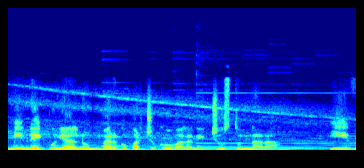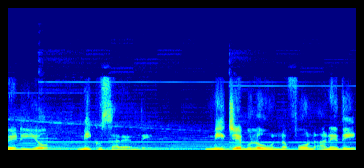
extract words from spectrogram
మీ నైపుణ్యాలను మెరుగుపరుచుకోవాలని చూస్తున్నారా? ఈ వీడియో మీకు సరైంది. మీ జేబులో ఉన్న ఫోన్ అనేది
